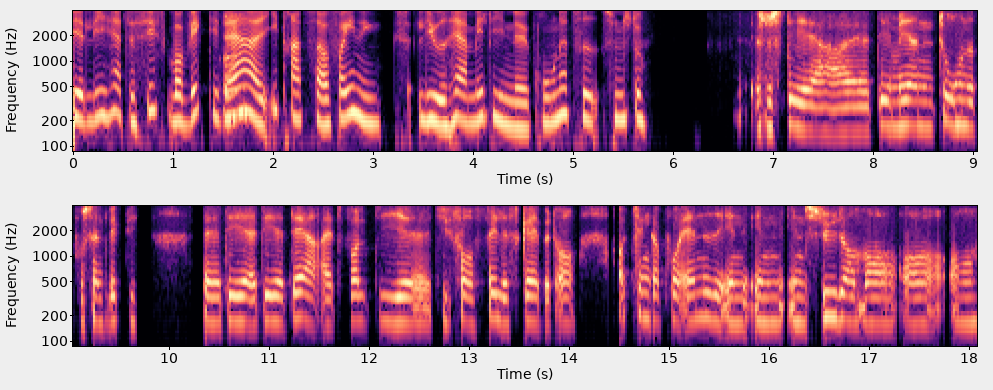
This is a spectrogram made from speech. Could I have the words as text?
øh, lige her til sidst, hvor vigtigt mm. er idræts- og foreningslivet her midt i en øh, coronatid, synes du? Jeg synes, det er, det er mere end 200 procent vigtigt. Det er, det er der, at folk de, de får fællesskabet og, og tænker på andet end, end, end sygdom og, og, og,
